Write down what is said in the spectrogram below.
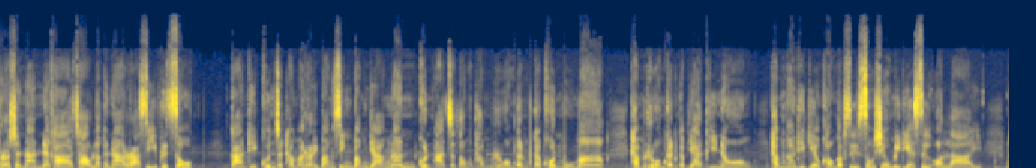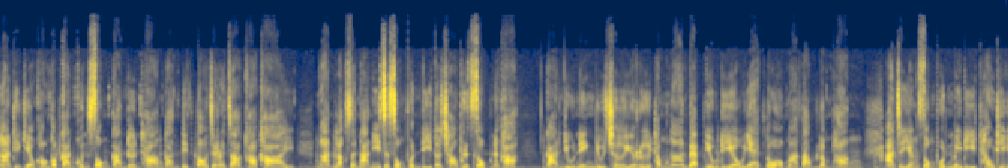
เพราะฉะนั้นนะคะ ชาวลัคนาราศีพฤษภ การที่คุณจะทำอะไรบางสิ่งบางอย่างนั้น คุณอาจจะต้องทำร่วมกันกับคนหมู่มากทำร่วมกันกับญาติพี่น้องทำงานที่เกี่ยวข้องกับสื่อโซเชียลมีเดียสื่อออนไลน์ งานที่เกี่ยวข้องกับการขนส่งการเดินทางการติดต่อเจรจาค้าขาย งานลักษณะนี้จะส่งผลดีต่อชาวพฤษภนะคะการอยู่นิ่งอยู่เฉยหรือทำงานแบบเดี่ยวๆ แยกตัวออกมาตามลำพัง อาจจะยังส่งผลไม่ดีเท่าที่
